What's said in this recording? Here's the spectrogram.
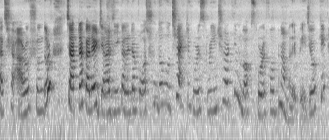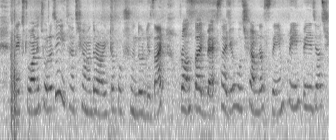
থাকছে আরও সুন্দর চারটা কালার যার যে কালারটা পছন্দ হচ্ছে, একটা করে স্ক্রিনশট দিন বক্স করে ফেলবেন আমাদের পেজে ওকে নেক্সট ওয়ানে চলে যাই, এই থাকছে আমাদের আরেকটা খুব সুন্দর ডিজাইন ফ্রন্ট সাইড ব্যাক সাইডেও হচ্ছে আমরা সেম প্রিন্ট পেয়ে যাচ্ছি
